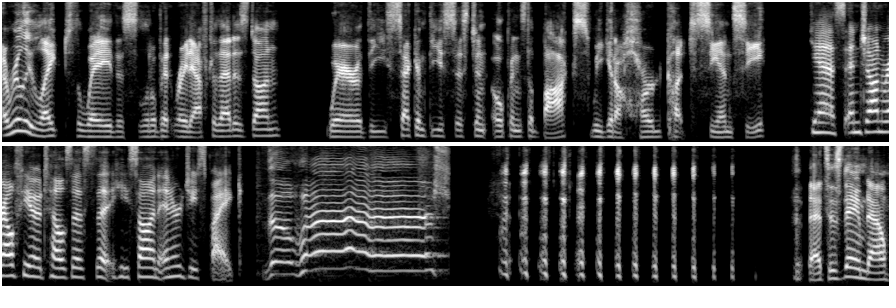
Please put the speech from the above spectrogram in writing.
I really liked the way this little bit right after that is done, where the second the assistant opens the box, we get a hard cut to CNC. Yes, and John Ralphio tells us that he saw an energy spike. The worst. That's his name now.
